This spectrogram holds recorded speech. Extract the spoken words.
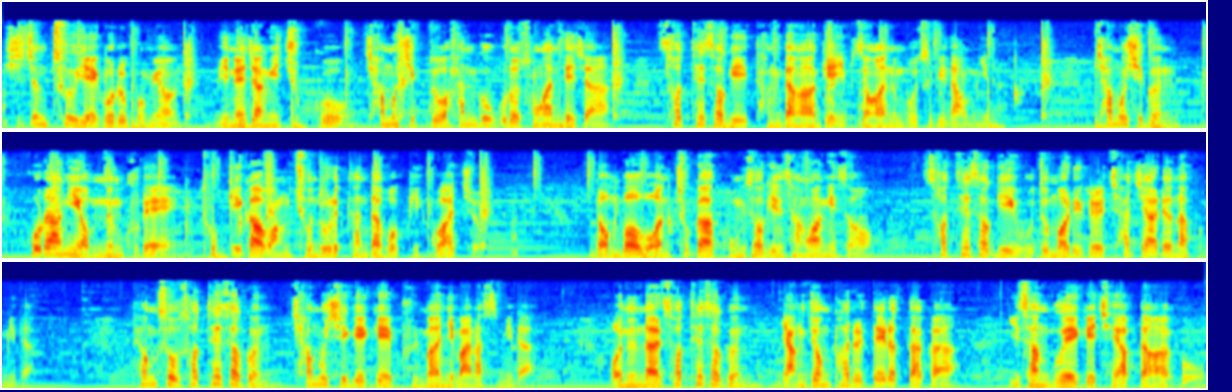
시즌2 예고를 보면 민 회장이 죽고 차무식도 한국으로 송환되자 서태석이 당당하게 입성하는 모습이 나옵니다. 차무식은 호랑이 없는 굴에 토끼가 왕초 노릇한다고 비꼬았죠. 넘버 원투가 공석인 상황에서 서태석이 우두머리를 차지하려나 봅니다. 평소 서태석은 차무식에게 불만이 많았습니다. 어느 날 서태석은 양정파를 때렸다가 이상구에게 제압당하고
